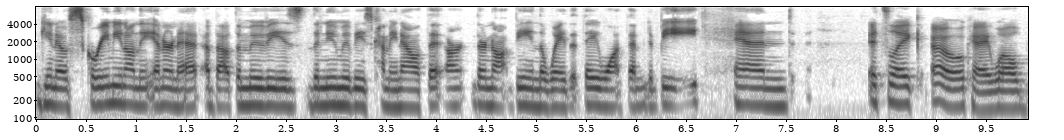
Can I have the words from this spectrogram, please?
you know screaming on the internet about the movies the new movies coming out that aren't they're not being the way that they want them to be and it's like oh okay well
